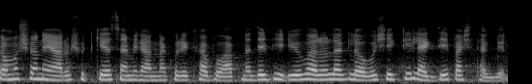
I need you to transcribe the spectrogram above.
সমস্যা নেই, আরও শুটকি আছে আমি রান্না করে খাব। আপনাদের ভিডিও ভালো লাগলে অবশ্যই একটি লাইক দিয়ে পাশে থাকবেন।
